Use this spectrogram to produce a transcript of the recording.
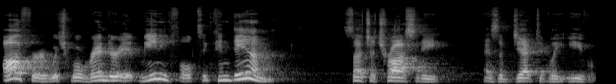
offer which will render it meaningful to condemn such atrocity as objectively evil?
